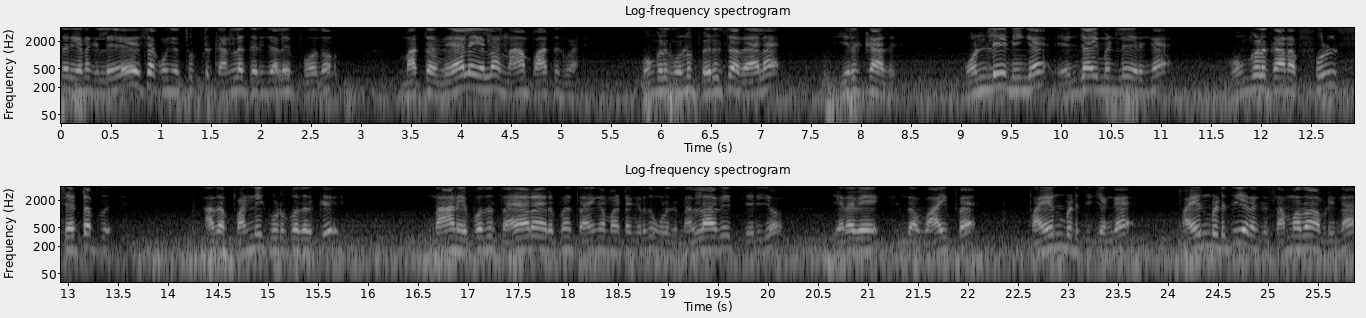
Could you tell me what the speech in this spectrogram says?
சார் எனக்கு லேசாக கொஞ்சம் துட்டு கண்ணில் தெரிஞ்சாலே போதும். மற்ற வேலையெல்லாம் நான் பார்த்துக்குவேன் உங்களுக்கு ஒன்றும் பெருசாக வேலை இருக்காது. ஒன்லி நீங்கள் என்ஜாய்மெண்ட்லேயே இருங்க. உங்களுக்கான ஃபுல் செட்டப்பு அதை பண்ணி கொடுப்பதற்கு நான் எப்போதும் தயாராக இருப்பேன். தயங்க மாட்டேங்கிறது உங்களுக்கு நல்லாவே தெரியும். எனவே இந்த வாய்ப்பை பயன்படுத்திக்கங்க. பயன்படுத்தி எனக்கு சம்மதம் அப்படின்னா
